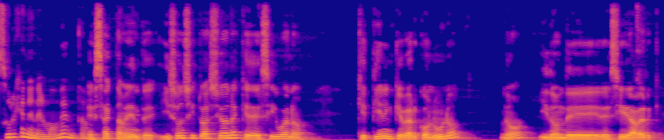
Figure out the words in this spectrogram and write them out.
Surgen en el momento. Exactamente. Y son situaciones que decís, bueno, que tienen que ver con uno, ¿no? Y donde decir, a ver,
